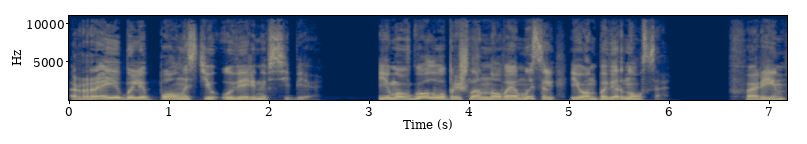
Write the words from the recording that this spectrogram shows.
Рэи были полностью уверены в себе. Ему в голову пришла новая мысль, и он повернулся. «Фарин»,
